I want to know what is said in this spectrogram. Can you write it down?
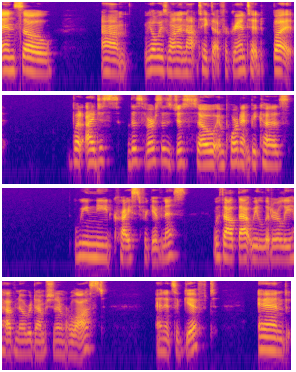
and so um, we always want to not take that for granted, but but I just this verse is just so important because we need Christ's forgiveness Without that, we literally have no redemption and we're lost. And it's a gift. And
